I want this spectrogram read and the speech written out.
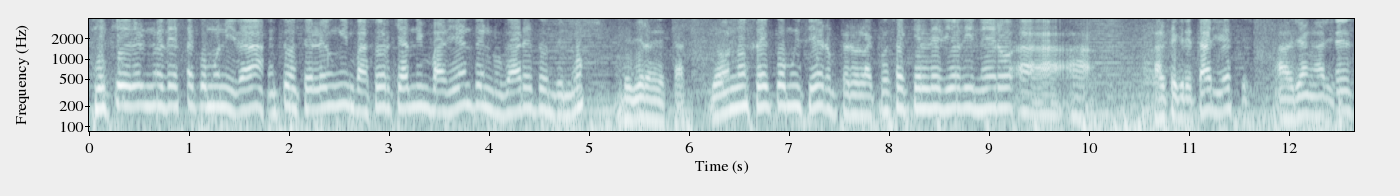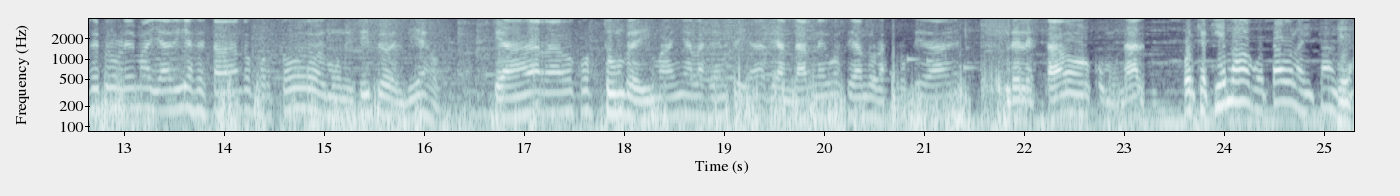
Si que él no es de esta comunidad, entonces él es un invasor que anda invadiendo en lugares donde no debiera de estar. Yo no sé cómo hicieron, pero la cosa es que él le dio dinero a al secretario este, Adrián Arias. Ese problema ya días se está dando por todo el municipio del Viejo que ha agarrado costumbre y maña a la gente ya de andar negociando las propiedades del Estado comunal. Porque aquí hemos agotado las instancias.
